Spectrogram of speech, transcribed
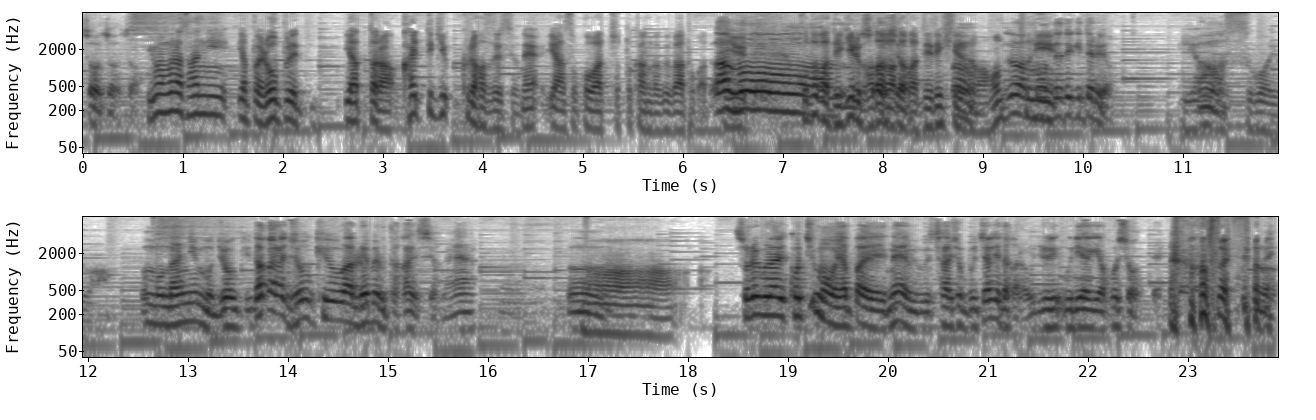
そうそうそう。今村さんにやっぱりロープレイやったら帰ってきくるはずですよね。いや、そこはちょっと感覚がとかってあ、いう。ことができる方々が出てきてるのは本当に、出てきてるよ。いやうんー、すごいわ。もう何人も上級。だから上級はレベル高いですよね。うん。あそれぐらいこっちもやっぱりね、最初ぶち上げたから売り上げ保証って。ー 本当ですよね。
